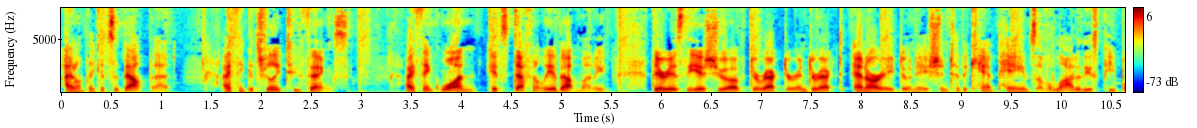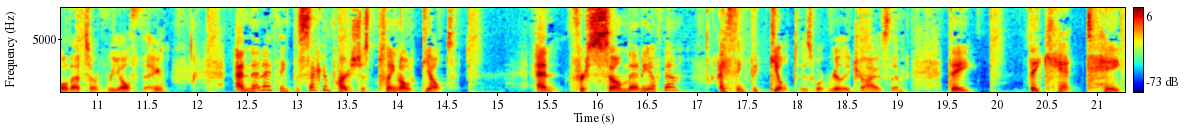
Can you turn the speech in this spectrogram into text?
I don't think it's about that. I think it's really two things. I think one, it's definitely about money. There is the issue of direct or indirect NRA donation to the campaigns of a lot of these people. That's a real thing. And then I think the second part is just plain old guilt. And for so many of them, I think the guilt is what really drives them. They they can't take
